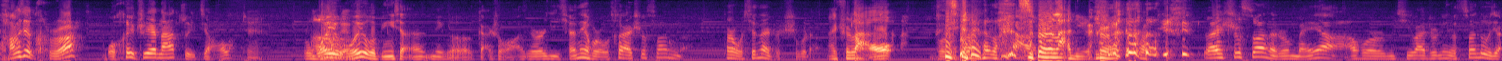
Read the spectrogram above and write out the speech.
螃蟹壳，我可以直接拿嘴嚼了。对，我有啊我有个明显的那个感受啊，就是以前那会儿我特爱吃酸的，但是我现在是吃不了。爱吃辣，倒不是辣虽然 辣女是吧？我爱吃酸的时候梅啊，或者什么七八，就是那个酸豆角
